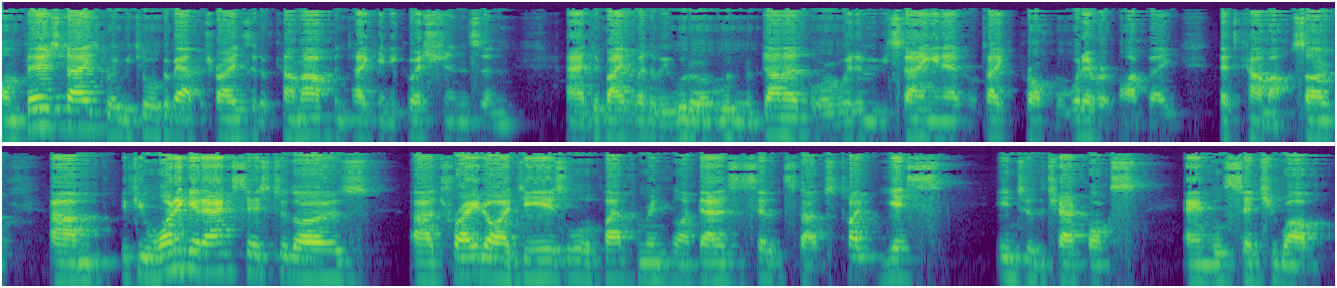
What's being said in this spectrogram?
on Thursdays where we talk about the trades that have come up and take any questions and uh, debate whether we would or wouldn't have done it, or whether we'd be staying in it or take a profit or whatever it might be that's come up. So um, if you want to get access to those uh, trade ideas or the platform, anything like that, as I said at the start, just type yes into the chat box and we'll set you up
